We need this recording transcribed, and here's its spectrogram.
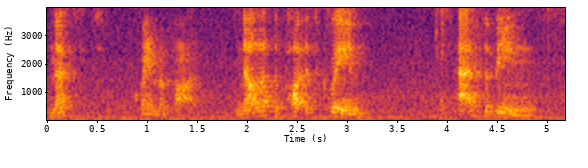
Next, Clean the pot. now that the pot is clean, add the beans.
